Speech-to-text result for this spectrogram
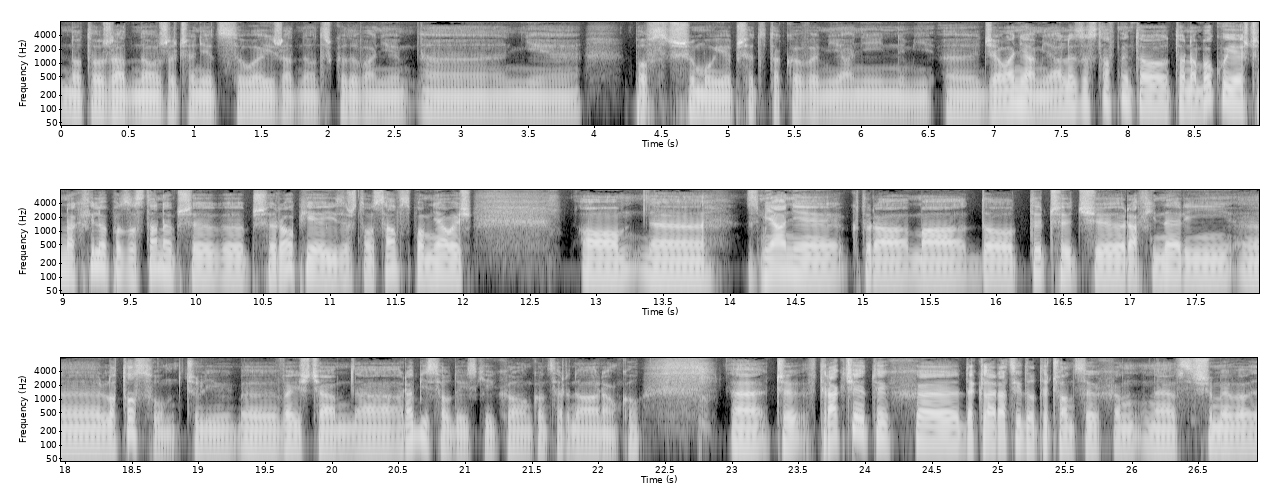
no to żadne orzeczenie TSUE i żadne odszkodowanie nie powstrzymuje przed takowymi, a nie innymi działaniami. Ale zostawmy to, to na boku. Ja jeszcze na chwilę pozostanę przy, przy ropie i zresztą sam wspomniałeś, o e, zmianie, która ma dotyczyć rafinerii e, Lotosu, czyli e, wejścia Arabii Saudyjskiej koncernu Aramco. Czy w trakcie tych deklaracji dotyczących wstrzymywania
